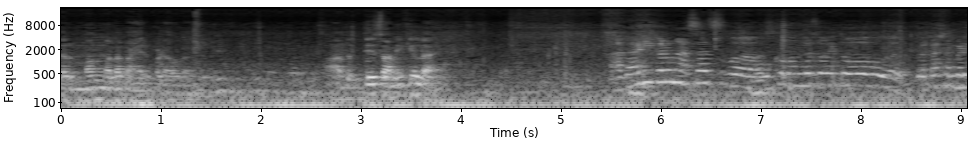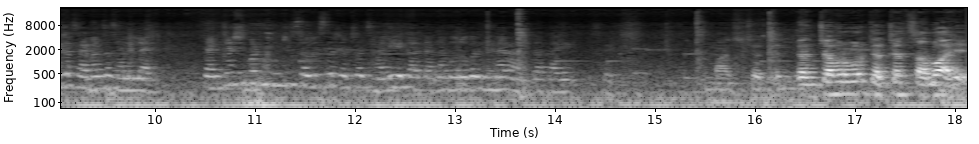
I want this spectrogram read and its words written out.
तर मग मला बाहेर पडावं लागेल. आता तेच आम्ही केलं आहे. आघाडीकडून असाच मुखभंग जो आहे तो प्रकाश आंबेडकर साहेबांचा झालेला आहे. त्यांच्याशी पण तुमची सविस्तर चर्चा झाली आहे का? त्यांना बरोबर घेणार आहात का काही? माझी चर्चा त्यांच्याबरोबर चर्चा चालू आहे.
